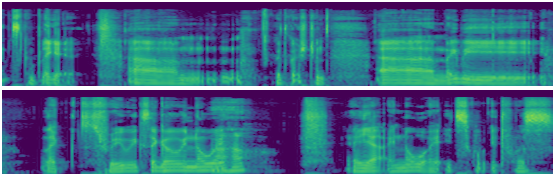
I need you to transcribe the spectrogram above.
it's complicated. Um, good question. Uh, maybe like three weeks ago in Norway. Uh huh. Uh, yeah, I know it's it was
